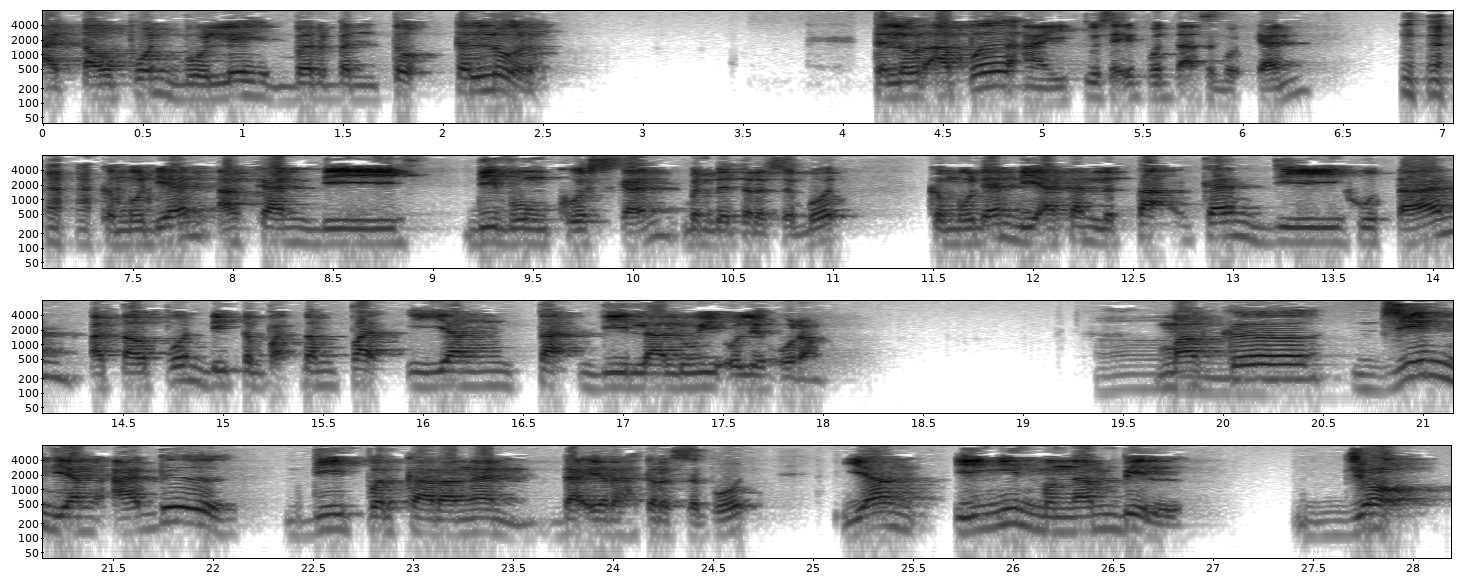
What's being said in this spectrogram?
ataupun boleh berbentuk telur. Telur apa? Ah itu saya pun tak sebutkan. Kemudian akan di dibungkuskan benda tersebut. Kemudian dia akan letakkan di hutan ataupun di tempat-tempat yang tak dilalui oleh orang. Hmm. Maka jin yang ada di perkarangan daerah tersebut yang ingin mengambil job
